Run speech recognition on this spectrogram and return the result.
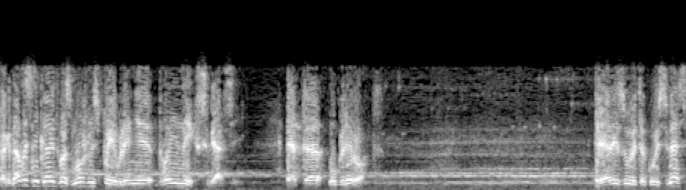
Тогда возникает возможность появления двойных связей это углерод. Реализуя такую связь,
